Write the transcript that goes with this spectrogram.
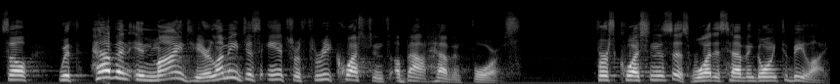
So, with heaven in mind here, let me just answer three questions about heaven for us. First question is this What is heaven going to be like?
